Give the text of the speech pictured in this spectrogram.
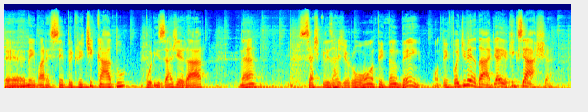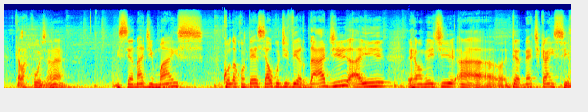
É, Neymar é sempre criticado por exagerar, né? Você acha que ele exagerou ontem também? Ontem foi de verdade. E aí, o que, que você acha? Aquela coisa, né? Encenar demais quando acontece algo de verdade, aí realmente a, a internet cai em cima.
